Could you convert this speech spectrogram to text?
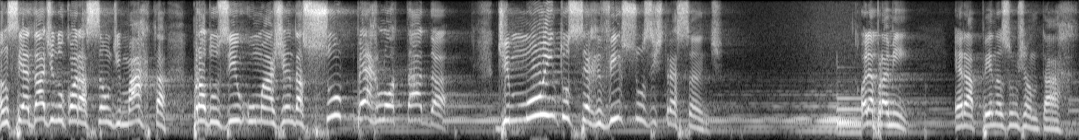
Ansiedade no coração de Marta produziu uma agenda superlotada de muitos serviços estressantes. Olha para mim, era apenas um jantar.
